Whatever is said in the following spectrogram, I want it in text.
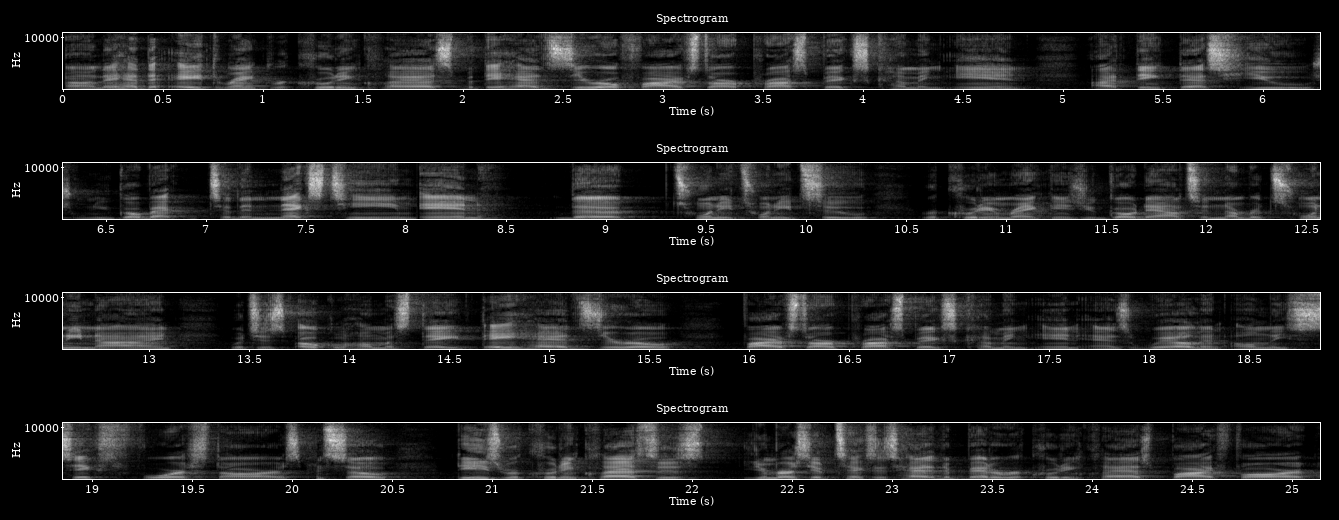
Uh, they had the eighth ranked recruiting class, but they had zero five star prospects coming in. I think that's huge. When you go back to the next team in the 2022 recruiting rankings, you go down to number 29, which is Oklahoma State. They had zero five star prospects coming in as well, and only six four stars. And so these recruiting classes, University of Texas had the better recruiting class by far.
